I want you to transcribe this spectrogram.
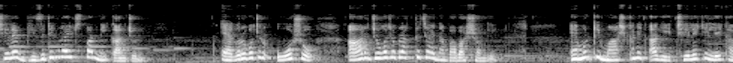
ছেলের ভিজিটিং রাইটস পাননি কাঞ্চন। এগারো বছর ওষও আর যোগাযোগ রাখতে চায় না বাবার সঙ্গে। এমনকি মাসখানেক আগে ছেলেকে লেখা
